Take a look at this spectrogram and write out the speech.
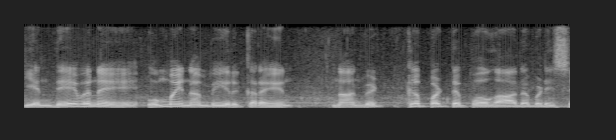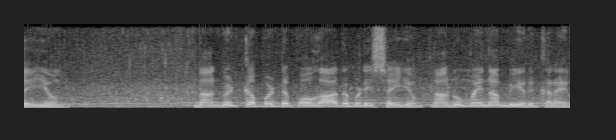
என் தேவனே உம்மை நம்பி இருக்கிறேன். நான் வெட்கப்பட்டு போகாதபடி செய்யும். நான் வெட்கப்பட்டு போகாதபடி செய்யும். நான் உம்மை நம்பி இருக்கிறேன்.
